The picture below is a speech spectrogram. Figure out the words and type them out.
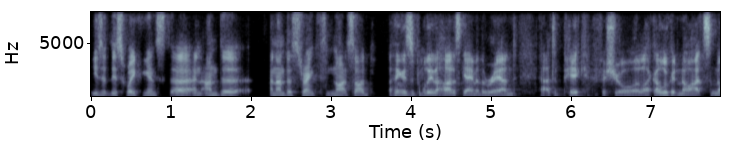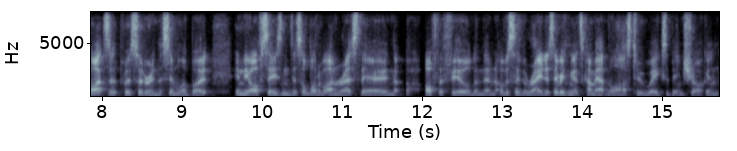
is it this week against uh, an under an under strength night side? I think this is probably the hardest game of the round uh, to pick for sure. Like I look at Knights, Knights were sort of in the similar boat in the off season. There's a lot of unrest there the, off the field, and then obviously the Raiders. Everything that's come out in the last two weeks has been shocking.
